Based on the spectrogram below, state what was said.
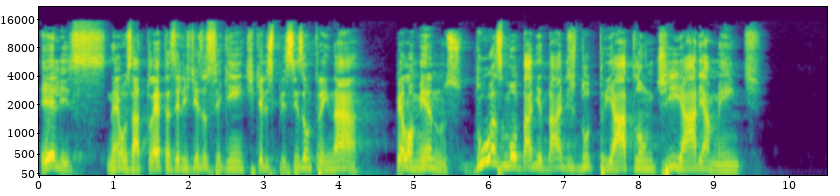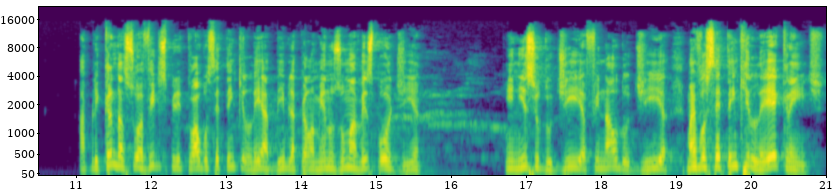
eles, né, os atletas, eles dizem o seguinte, que eles precisam treinar pelo menos duas modalidades do triatlon diariamente. Aplicando a sua vida espiritual, você tem que ler a Bíblia pelo menos uma vez por dia. Início do dia, final do dia, mas você tem que ler, crente.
